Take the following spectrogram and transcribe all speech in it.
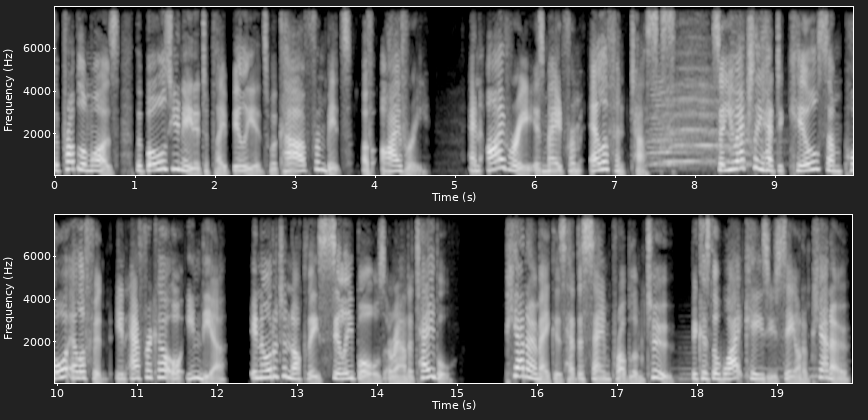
The problem was, the balls you needed to play billiards were carved from bits of ivory. And ivory is made from elephant tusks. So you actually had to kill some poor elephant in Africa or India in order to knock these silly balls around a table. Piano makers had the same problem too, because the white keys you see on a piano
